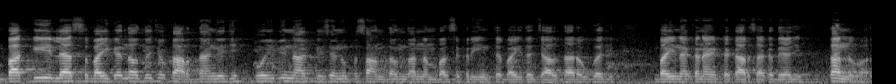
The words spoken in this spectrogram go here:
ਬਾਕੀ ਲੈਸ ਬਾਈ ਕਹਿੰਦਾ ਉਹਦੇ ਚੋਂ ਕਰ ਦਾਂਗੇ ਜੀ। ਕੋਈ ਵੀ ਨਾ ਕਿਸੇ ਨੂੰ ਪਸੰਦ ਆਉਂਦਾ ਨੰਬਰ ਸਕਰੀਨ ਤੇ ਬਾਈ ਦਾ ਚੱਲਦਾ ਰਹੂਗਾ ਜੀ। ਬਾਈ ਨਾਲ ਕਨੈਕਟ ਕਰ ਸਕਦੇ ਆ ਜੀ। ਧੰਨਵਾਦ।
